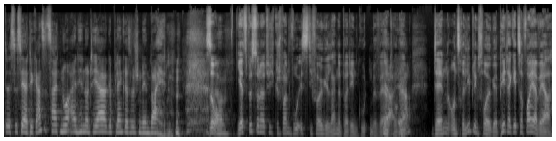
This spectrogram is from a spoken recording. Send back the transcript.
das ist ja die ganze Zeit nur ein Hin und Her Geplänkel zwischen den beiden. So, Ähm. jetzt bist du natürlich gespannt, wo ist die Folge gelandet bei den guten Bewertungen. Ja, ja. Denn unsere Lieblingsfolge, Peter geht zur Feuerwehr,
